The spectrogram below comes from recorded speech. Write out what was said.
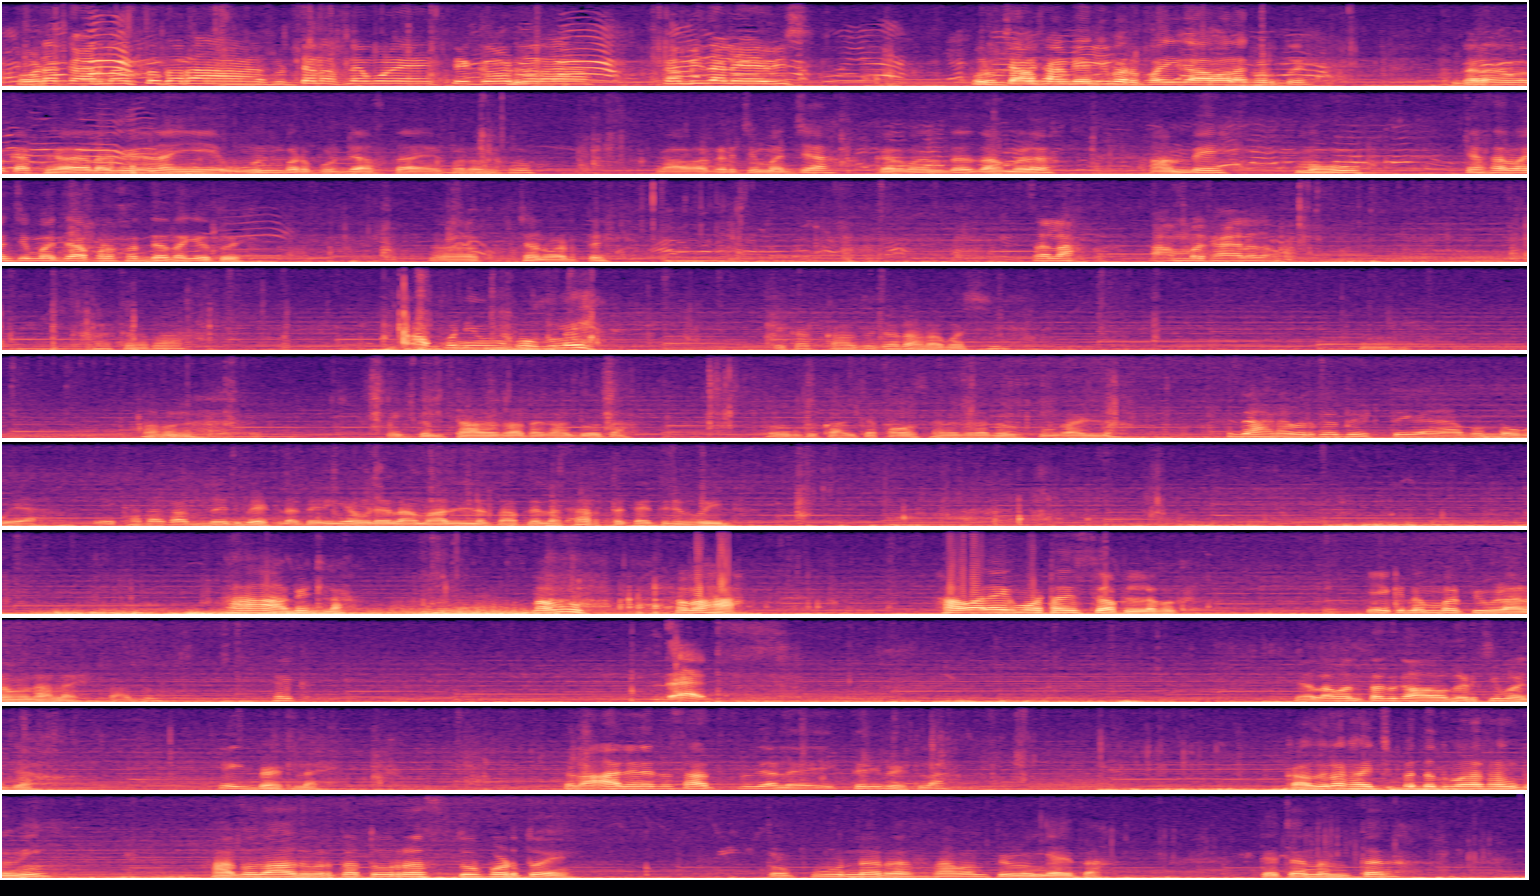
थोडा कारणास्तव जरा सुट्ट्या नसल्यामुळे ते गड जरा कमी झाले परंतु पुढच्या वेळेस त्याची भरपाई गावाला करतोय. घरामध्ये काय फिरायला वेळ नाहीये ऊन भरपूर जास्त आहे परंतु गावाकडची मज्जा करवंद जांभळं आंबे महू या सर्वांची मज्जा आपण सध्याचा घेतोय. अं, खूप छान वाटते चला आंब खायला जाऊ. खरं तर आता आपण येऊन पोहोचलोय एका काजूच्या झाडापाशी. हा बघा. एकदम ताजा ताजा काजू होता. परंतु कालच्या पावसाने जरा झोडपून काढलं. झाडावर काय भेटते का नाही आपण बघूया. एखादा काजू जरी भेटला तरी एवढ्या लांब आलेला तर आपल्याला सार्थक काहीतरी होईल. हा भेटला. बाबू बाबा हा हा वाला एक मोठा दिसतो आपल्याला बघ. एक नंबर पिवळा नंबर झालाय. काजू? एक. याला म्हणतात गावाकडची मजा. एक भेटलाय. त्याला आलेल्या तर झालं आहे एक तरी भेटला. काजूला खायची पद्धत तुम्हाला सांगतो मी. हा जो आजवरचा तो रस जो पडतोय तो पूर्ण रस आपण पिळून घ्यायचा. त्याच्यानंतर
